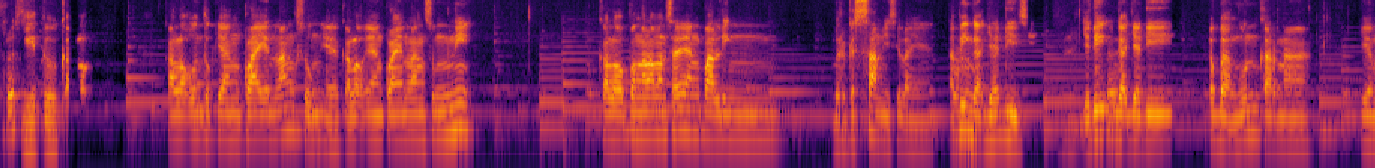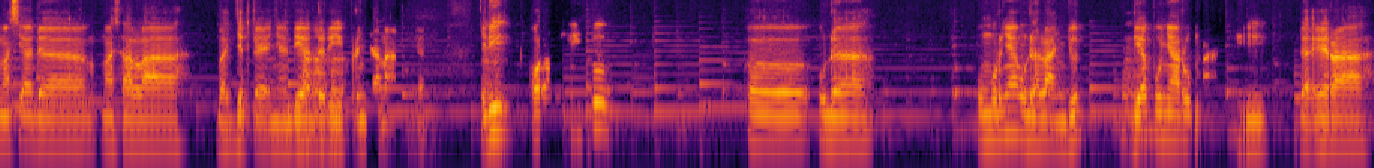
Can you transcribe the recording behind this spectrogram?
Terus? gitu. Kalau kalau untuk yang klien langsung ya, kalau yang klien langsung ini kalau pengalaman saya yang paling berkesan istilahnya, tapi Hmm. nggak jadi sih. Jadi nggak jadi kebangun karena ya masih ada masalah budget kayaknya dia Ah, ah, dari perencanaan ya. Jadi orang ini itu eh, udah umurnya udah lanjut, Hmm. dia punya rumah di daerah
